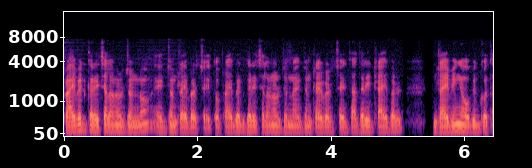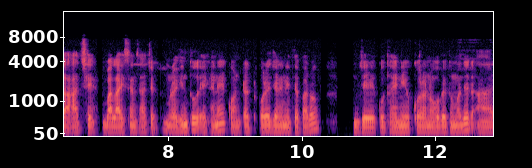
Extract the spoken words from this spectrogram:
প্রাইভেট গাড়ি চালানোর জন্য একজন ড্রাইভার চাই। তো প্রাইভেট গাড়ি চালানোর জন্য একজন ড্রাইভার চাই, যাদেরই ড্রাইভার ড্রাইভিংয়ে অভিজ্ঞতা আছে বা লাইসেন্স আছে, তোমরা কিন্তু এখানে কন্ট্যাক্ট করে জেনে নিতে পারো যে কোথায় নিয়োগ করানো হবে তোমাদের আর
